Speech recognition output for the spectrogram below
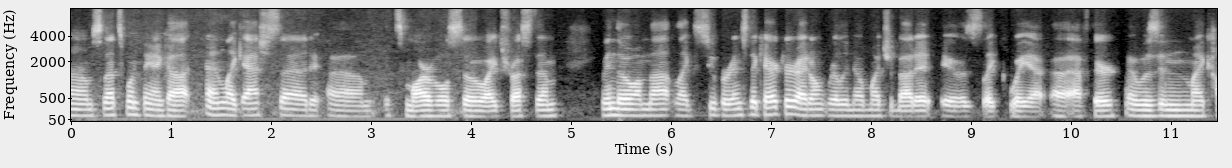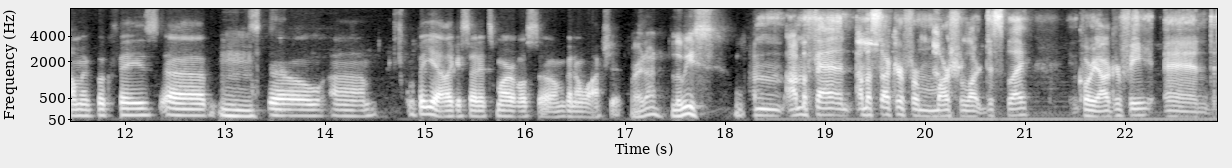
Um, so that's one thing I got. And like Ash said, um, it's Marvel, so I trust them even though I'm not like super into the character, I don't really know much about it. It was like way a- uh, after I was in my comic book phase. Uh, Mm, so, um, but yeah, like I said, it's Marvel, so I'm gonna watch it. right on. Luis. I'm I'm a fan. I'm a sucker for martial art display and choreography, and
